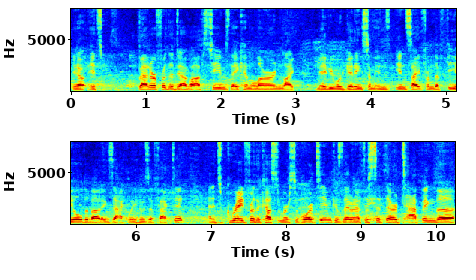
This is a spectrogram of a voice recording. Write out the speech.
you know, it's better for the DevOps teams. They can learn, like, maybe we're getting some in insight from the field about exactly who's affected. And it's great for the customer support team because they don't have to sit there tapping the,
